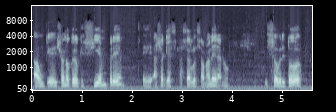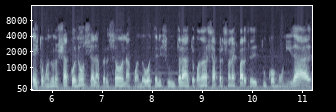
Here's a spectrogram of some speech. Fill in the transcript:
aunque yo no creo que siempre haya que hacerlo de esa manera, ¿no? sobre todo esto, cuando uno ya conoce a la persona, cuando vos tenés un trato, cuando esa persona es parte de tu comunidad,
